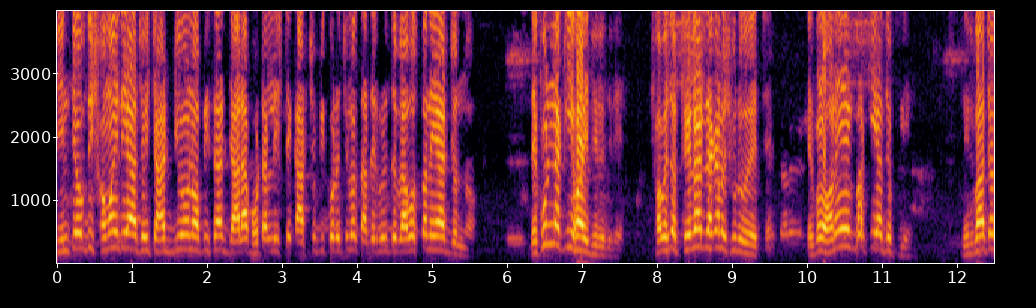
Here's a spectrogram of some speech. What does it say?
তিনটে অবধি সময় দেওয়া আছে ওই চারজন অফিসার যারা ভোটার লিস্টে কারচুপি করেছিল তাদের বিরুদ্ধে ব্যবস্থা নেওয়ার জন্য। দেখুন না কি হয় ধীরে ধীরে। সবে তো ট্রেলার দেখানো শুরু হয়েছে। এরপর অনেক বাকি আছে ফিল্ম নির্বাচন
